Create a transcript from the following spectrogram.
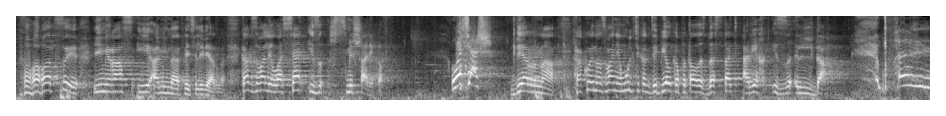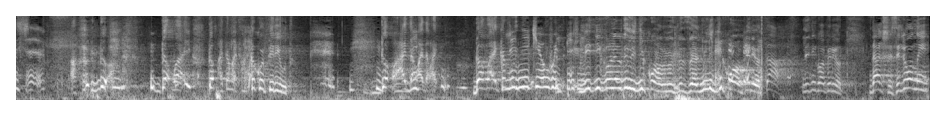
Молодцы. И Мирас, и Амина ответили верно. Как звали лося из смешариков? Лосяш. Верно. Какое название мультика, где белка пыталась достать орех из льда? А, да. Давай, давай, давай, давай. Какой период? Давай, давай, давай. Давай, какой Ледниковый период. Ледниковый, ледниковый, ледниковый период, да. Ледниковый период. Дальше. Зеленый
